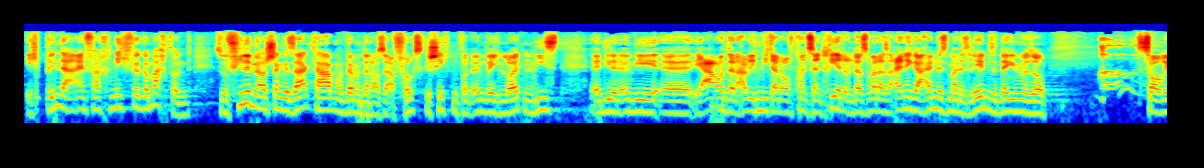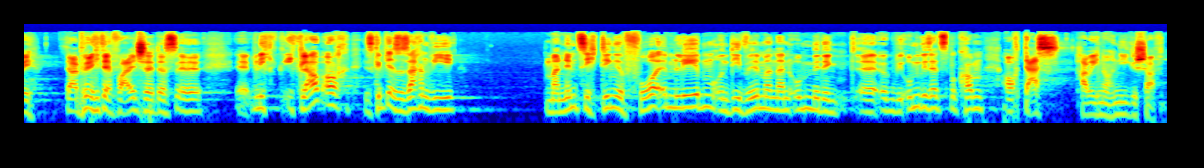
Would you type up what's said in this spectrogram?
ich bin da einfach nicht für gemacht. Und so viele mir auch schon gesagt haben, und wenn man dann auch so Erfolgsgeschichten von irgendwelchen Leuten liest, äh, die dann irgendwie, äh, ja, und dann habe ich mich darauf konzentriert und das war das eine Geheimnis meines Lebens, dann denke ich mir so, sorry, da bin ich der Falsche. Das, äh, ich ich glaube auch, es gibt ja so Sachen wie, man nimmt sich Dinge vor im Leben und die will man dann unbedingt äh, irgendwie umgesetzt bekommen. Auch das habe ich noch nie geschafft.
